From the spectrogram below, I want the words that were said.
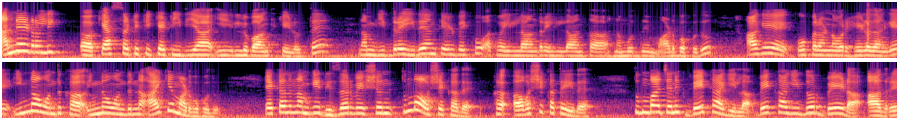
ಹನ್ನೆರಡರಲ್ಲಿ ಕ್ಯಾಸ್ಟ್ ಸರ್ಟಿಫಿಕೇಟ್ ಇದೆಯಾ, ಇಲ್ವಾ ಅಂತ ಕೇಳುತ್ತೆ. ನಮಗಿದ್ರೆ ಇದೆ ಅಂತ ಹೇಳಬೇಕು, ಅಥವಾ ಇಲ್ಲ ಅಂದರೆ ಇಲ್ಲ ಅಂತ ನಮೂದನೆ ಮಾಡಬಹುದು. ಹಾಗೆ ಗೋಪಾಲಣ್ಣವ್ರು ಹೇಳ್ದಂಗೆ ಇನ್ನೂ ಒಂದು ಕ, ಇನ್ನೂ ಒಂದನ್ನು ಆಯ್ಕೆ ಮಾಡಬಹುದು. ಯಾಕಂದರೆ ನಮಗೆ ರಿಸರ್ವೇಷನ್ ತುಂಬ ಅವಶ್ಯಕತೆ ಕ, ಅವಶ್ಯಕತೆ ಇದೆ. ತುಂಬ ಜನಕ್ಕೆ ಬೇಕಾಗಿಲ್ಲ. ಬೇಕಾಗಿದ್ದವ್ರು ಬೇಡ, ಆದರೆ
